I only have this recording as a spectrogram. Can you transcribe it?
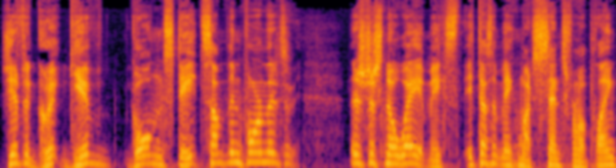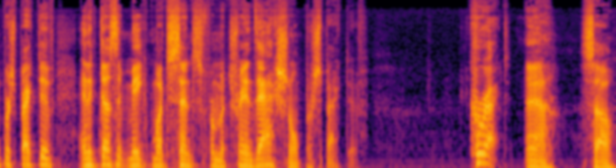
So you have to give Golden State something for him. There's, there's just no way it makes it doesn't make much sense from a playing perspective, and it doesn't make much sense from a transactional perspective. Correct. Yeah. So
